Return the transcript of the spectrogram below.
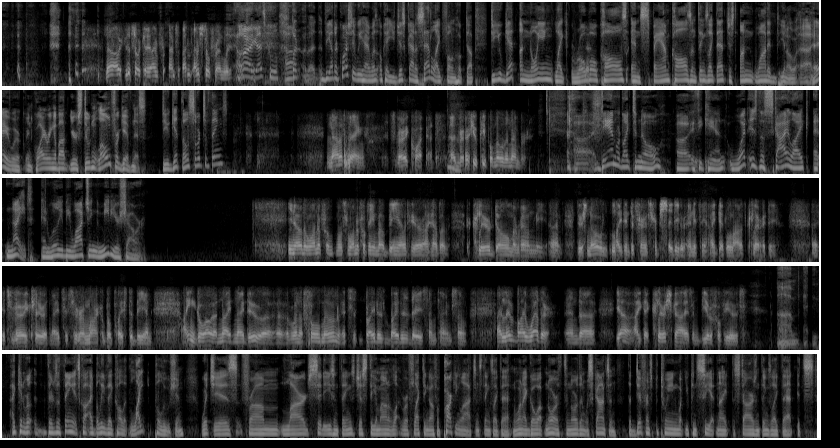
No, it's okay. I'm I'm I'm, I'm still friendly. All right, that's cool. but uh, the other question we had was, okay, you just got a satellite phone hooked up. Do you get annoying like robo calls and spam calls and things like that? Just unwanted, you know, uh, hey, we're inquiring about your student loan forgiveness. Do you get those sorts of things? Not a thing. It's very quiet. Uh, very few people know the number. Dan would like to know, uh, if he can, what is the sky like at night, and will you be watching the meteor shower? You know, the wonderful, most wonderful thing about being out here, I have a, a clear dome around me. Uh, there's no light interference from city or anything. I get a lot of clarity. Uh, it's very clear at night. It's a remarkable place to be, and I can go out at night, and I do. Uh, uh, when a full moon, it's as bright as bright as day sometimes. So, I live by weather, and uh, yeah, I get clear skies and beautiful views. Um, I can. Re- there's a thing. It's called. I believe they call it light pollution, which is from large cities and things. Just the amount of light reflecting off of parking lots and things like that. And when I go up north to northern Wisconsin, the difference between what you can see at night, the stars and things like that, it's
